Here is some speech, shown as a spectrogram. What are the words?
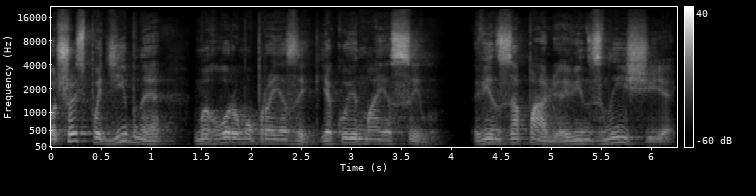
От щось подібне ми говоримо про язик, яку він має силу. Він запалює, він знищує.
